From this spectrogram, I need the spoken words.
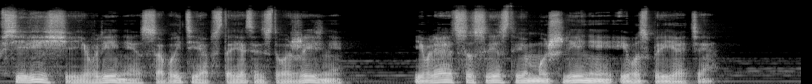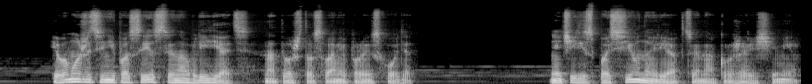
Все вещи, явления, события, обстоятельства жизни являются следствием мышления и восприятия. И вы можете непосредственно влиять на то, что с вами происходит. Не через пассивную реакцию на окружающий мир,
